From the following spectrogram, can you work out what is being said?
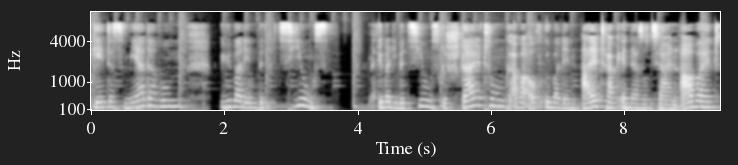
geht es mehr darum, über den Beziehungs über die Beziehungsgestaltung, aber auch über den Alltag in der sozialen Arbeit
